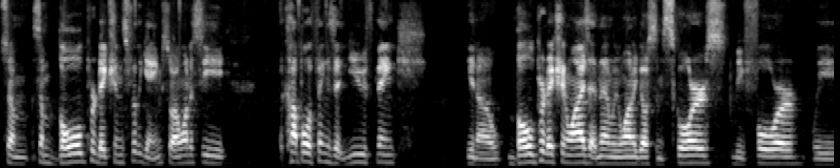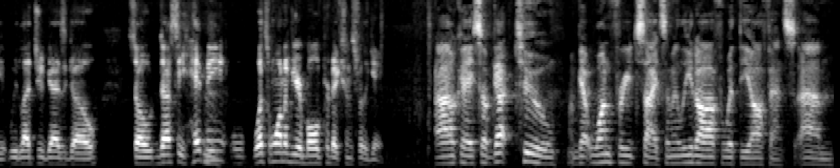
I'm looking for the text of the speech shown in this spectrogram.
some some bold predictions for the game. So I want to see a couple of things that you think, you know, bold prediction wise, and then we want to go some scores before we we let you guys go. So Dusty, hit me. What's one of your bold predictions for the game? Uh, okay, so I've got two. I've got one for each side. So I'm going to lead off with the offense. Um,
